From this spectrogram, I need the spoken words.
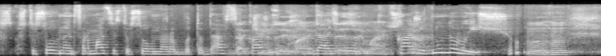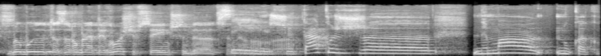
Стосовно інформації стосовно роботодавця, Да, чим займаються, де е, займаються, кажуть, ну навіщо? Угу. Ви будете заробляти гроші, все інше, да, це, Це не інше. Також е, нема, ну як.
